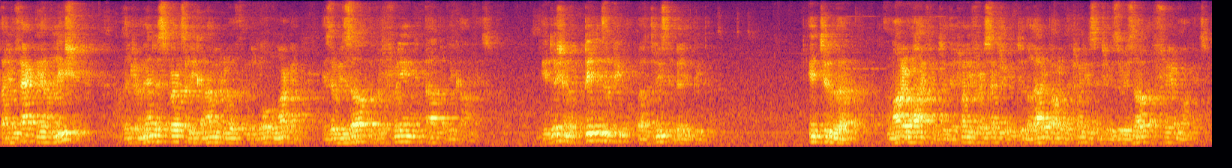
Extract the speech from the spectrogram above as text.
But in fact, the unleashing of the tremendous spurts of economic growth in the global market is a result of the freeing up of economies. The addition of billions of people, well, at least a billion people, into uh, modern life into the 21st century, into the latter part of the 20th century, is a result of freer markets.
